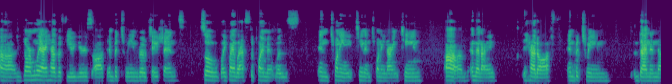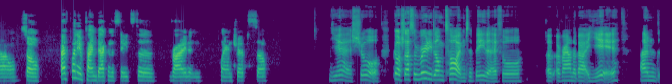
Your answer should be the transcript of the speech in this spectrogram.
uh, normally I have a few years off in between rotations. So like my last deployment was in 2018 and 2019, um, and then I head off in between then and now. So I have plenty of time back in the states to ride and plan trips. So Yeah, sure. Gosh, that's a really long time to be there for a, around about a year. And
